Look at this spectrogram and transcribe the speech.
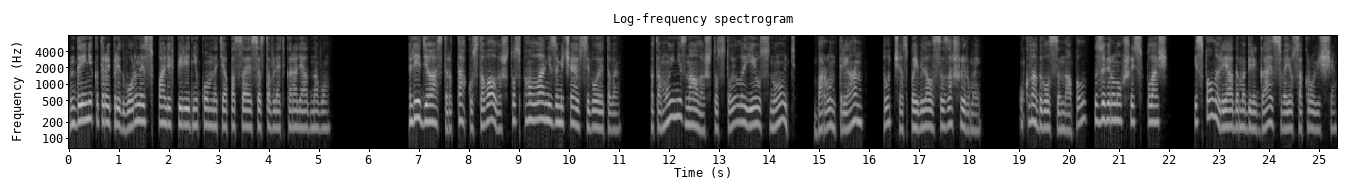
Да и некоторые придворные спали в передней комнате, опасаясь оставлять короля одного. Леди Астер так уставала, что спала, не замечая всего этого. Потому и не знала, что стоило ей уснуть. Барон Триан тотчас появлялся за ширмой укладывался на пол, завернувшись в плащ, и спал рядом, оберегая свое сокровище.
